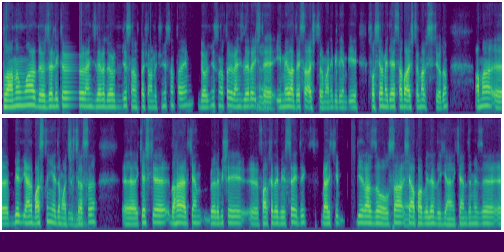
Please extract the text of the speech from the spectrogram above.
planım vardı. Özellikle öğrencilere dördüncü sınıfta şu an üçüncü sınıftayım. Dördüncü sınıfta öğrencilere işte evet. e-mail adresi açtırma ne bileyim bir sosyal medya hesabı açtırmak istiyordum. Ama e, bir yani baskın yedim açıkçası. Hı hı. E, keşke daha erken böyle bir şeyi e, fark edebilseydik. Belki biraz da olsa şey evet. şey yapabilirdik yani kendimizi e,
